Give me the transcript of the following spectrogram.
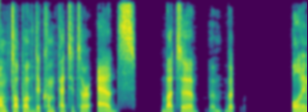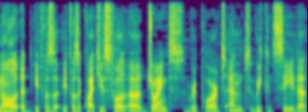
on top of the competitor ads. But uh, but all in all, it was a, it was a quite useful uh, joint report, and we could see that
